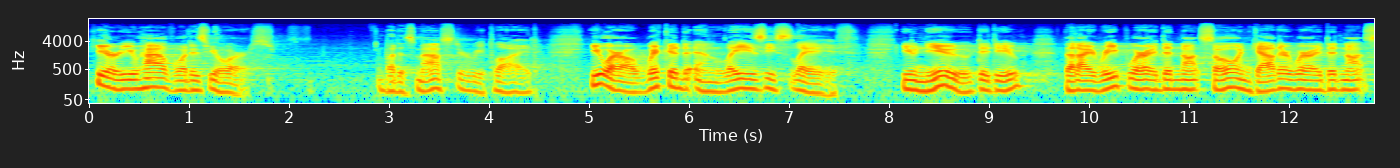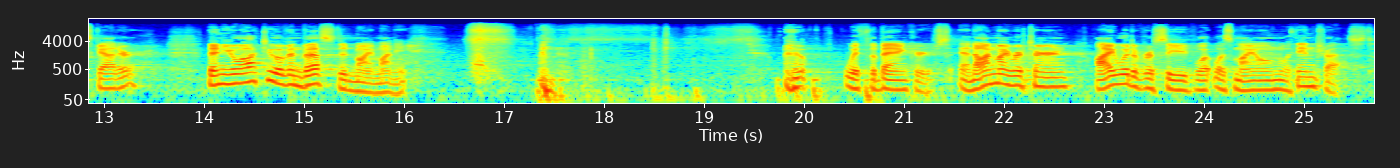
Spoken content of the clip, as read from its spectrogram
Here you have what is yours. But his master replied, You are a wicked and lazy slave. You knew, did you, that I reap where I did not sow and gather where I did not scatter? Then you ought to have invested my money with the bankers, and on my return, I would have received what was my own with interest.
